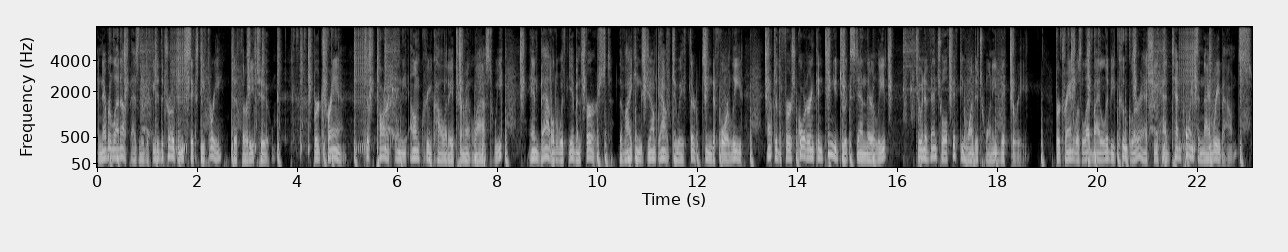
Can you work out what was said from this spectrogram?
and never let up as they defeated the Trojans 63 to 32. Bertrand took part in the Elm Creek Holiday Tournament last week and battled with Gibbon first. The Vikings jumped out to a 13 to 4 lead after the first quarter and continued to extend their lead to an eventual 51 20 victory. Bertrand was led by Libby Kugler as she had 10 points and 9 rebounds.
